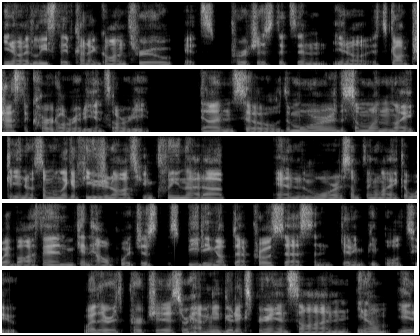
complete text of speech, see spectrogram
you know at least they've kind of gone through it's purchased it's in you know it's gone past the cart already it's already done. So the more the someone like you know someone like a fusion auth can clean that up and the more something like a WebAuthn can help with just speeding up that process and getting people to whether it's purchase or having a good experience on, you know,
